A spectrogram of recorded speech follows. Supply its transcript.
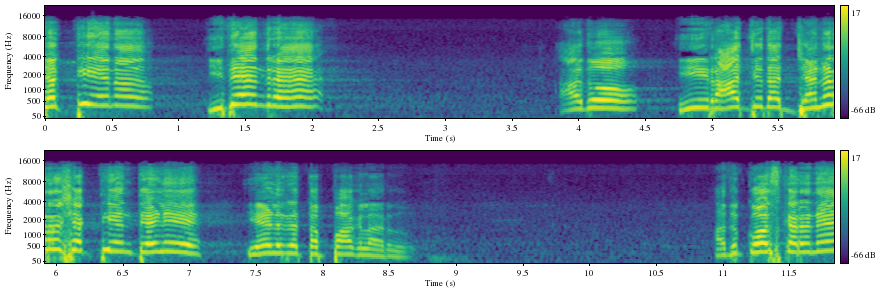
ಶಕ್ತಿ ಏನ ಇದೆ ಅಂದ್ರೆ ಅದು ಈ ರಾಜ್ಯದ ಜನರ ಶಕ್ತಿ ಅಂತೇಳಿ ಹೇಳಿದ್ರೆ ತಪ್ಪಾಗಲಾರದು. ಅದಕ್ಕೋಸ್ಕರನೇ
